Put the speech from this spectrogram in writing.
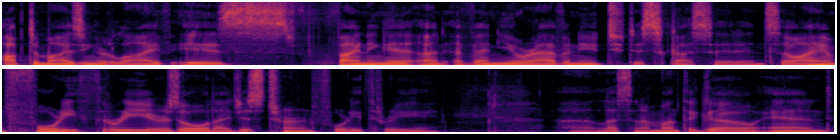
optimizing your life is finding a, a, venue or avenue to discuss it. And so I am 43 years old. I just turned 43 uh, less than a month ago. And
